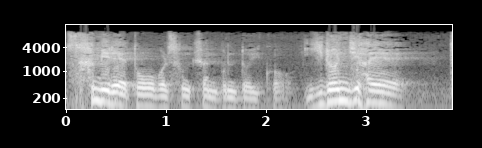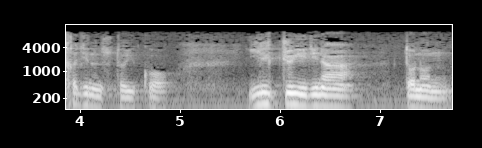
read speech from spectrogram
3일의 도업을 성취한 분도 있고 이런 지하에 터지는 수도 있고 일주일이나 또는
